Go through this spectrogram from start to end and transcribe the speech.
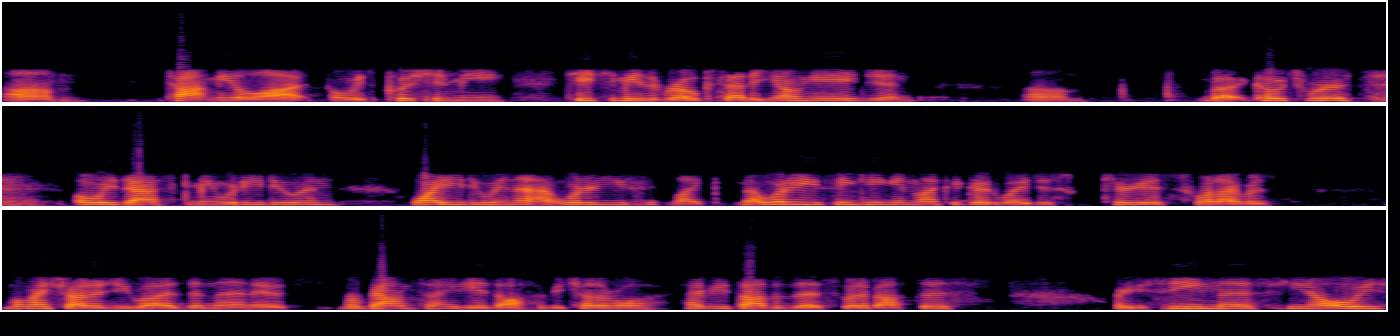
Um, taught me a lot, always pushing me, teaching me the ropes at a young age. And um, but Coach Woerth always asking me, "What are you doing? Why are you doing that? What are you like? What are you thinking?" In like a good way, just curious what I was, what my strategy was, and then it was we're bouncing ideas off of each other. Well, have you thought of this? What about this? are you seeing this? You know, always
